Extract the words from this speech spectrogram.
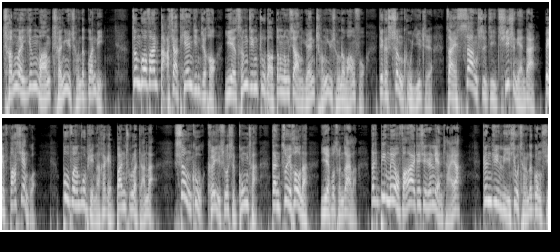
成了英王陈玉成的官邸。曾国藩打下天津之后，也曾经住到灯笼巷原陈玉成的王府。这个圣库遗址在上世纪七十年代被发现过，部分物品呢还给搬出了展览。圣库可以说是公产，但最后呢也不存在了。但是并没有妨碍这些人敛财呀。根据李秀成的供述，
